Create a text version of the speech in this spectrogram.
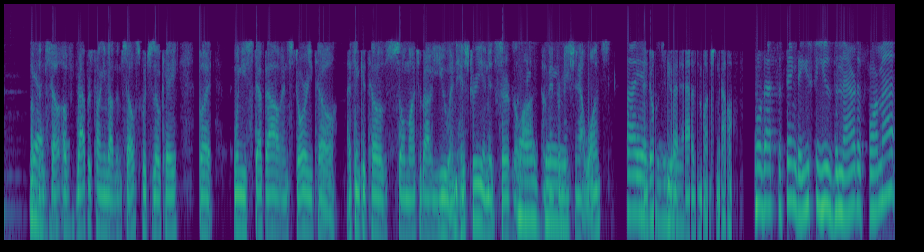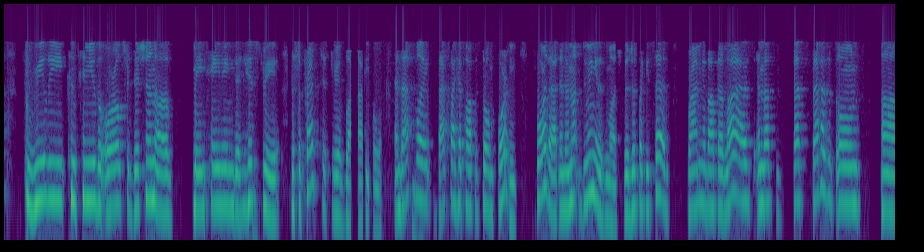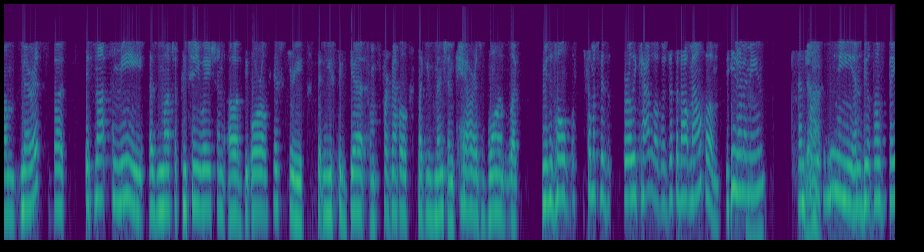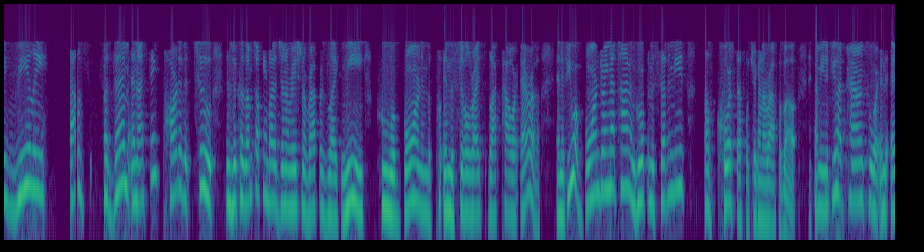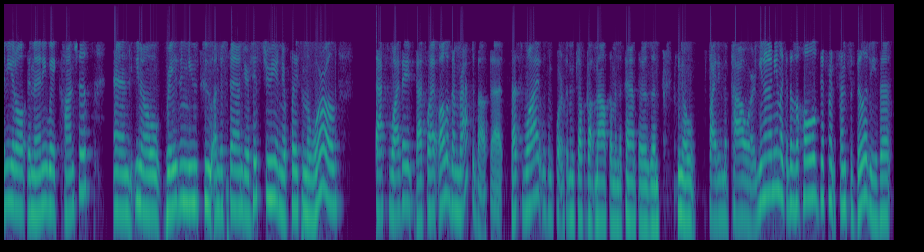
of, Yeah. themsel- of rappers talking about themselves, which is okay. But when you step out and story tell, I think it tells so much about you and history, and it serves a lot of information at once. I, I don't see that as much now. Well, that's the thing. They used to use the narrative format to really continue the oral tradition of maintaining the history, the suppressed history of black people. And that's why that's why hip hop is so important for that. And they're not doing it as much. They're just like you said, rhyming about their lives, and that's that's that has its own um, merits, but it's not to me as much a continuation of the oral history that we used to get from, for example, like you mentioned, KRS One. Like, I mean, his whole so much of his early catalog was just about Malcolm. You know what I mm-hmm. mean? And Yeah. Enemy and those they really that was for them. And I think part of it too is because I'm talking about a generation of rappers like me who were born in the in the civil rights Black Power era. And if you were born during that time and grew up in the 70s, of course that's what you're going to rap about. I mean, if you had parents who were in any at all in any way conscious and you know raising you to understand your history and your place in the world, that's why they that's why all of them rapped about that. That's why it was important for them to talk about Malcolm and the Panthers and you know fighting the power. You know what I mean? Like there's a whole different sensibility that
